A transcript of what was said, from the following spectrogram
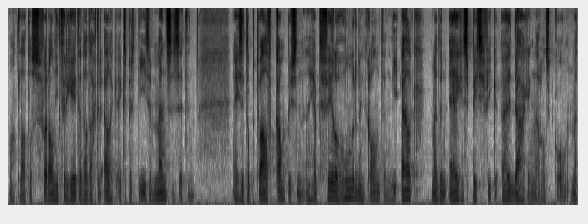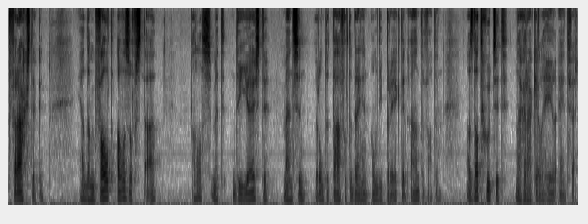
want laat ons vooral niet vergeten dat achter elke expertise mensen zitten. En je zit op 12 campussen en je hebt vele honderden klanten die elk met een eigen specifieke uitdaging naar ons komen, met vraagstukken. Ja, dan valt alles of staat alles met de juiste mensen rond de tafel te brengen om die projecten aan te vatten. Als dat goed zit, dan raak je al heel eind ver.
